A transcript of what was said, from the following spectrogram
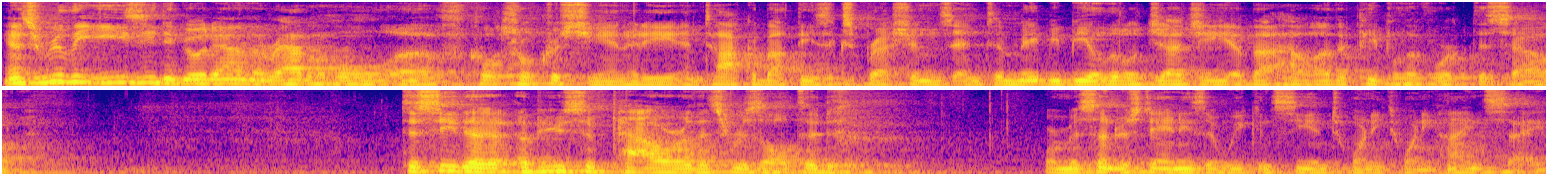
And it's really easy to go down the rabbit hole of cultural Christianity and talk about these expressions and to maybe be a little judgy about how other people have worked this out. To see the abuse of power that's resulted or misunderstandings that we can see in 2020 hindsight.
